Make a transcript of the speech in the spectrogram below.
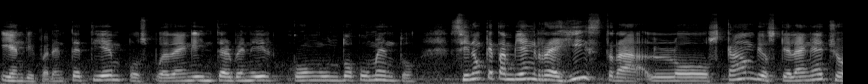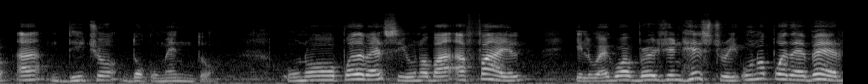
y en diferentes tiempos pueden intervenir con un documento, sino que también registra los cambios que le han hecho a dicho documento. Uno puede ver si uno va a File y luego a Version History, uno puede ver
